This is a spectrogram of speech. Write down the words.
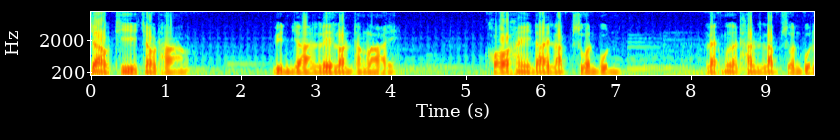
เจ้าที่เจ้าทาง วิญญาณเล่ร่อนทั้งหลาย ขอให้ได้รับส่วนบุญ และเมื่อท่านรับส่วนบุญ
